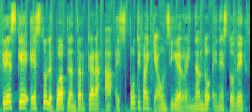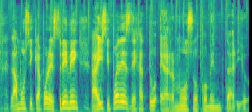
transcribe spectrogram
¿Crees que esto le pueda plantar cara a Spotify que aún sigue reinando en esto de la música por streaming? Ahí si puedes, deja tu hermoso comentario.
